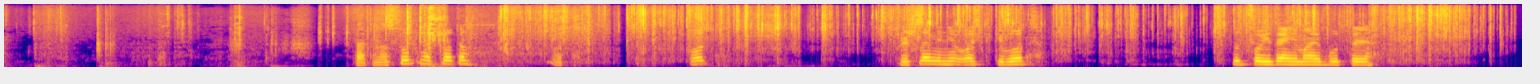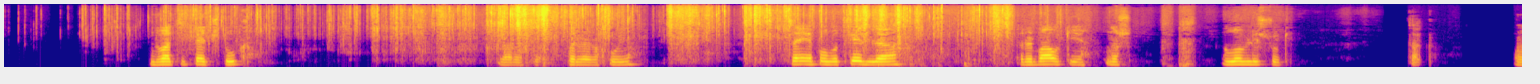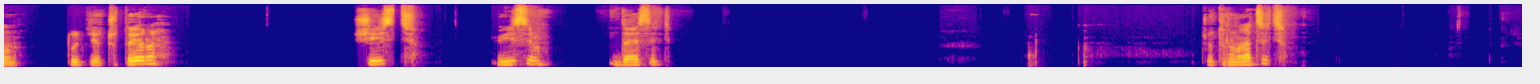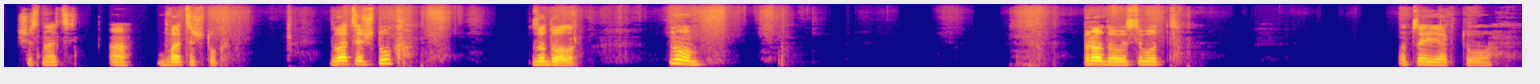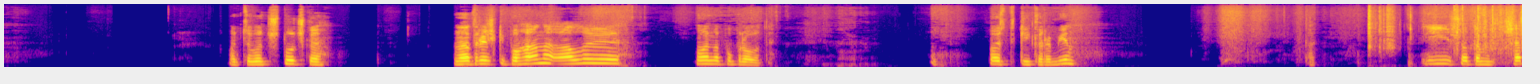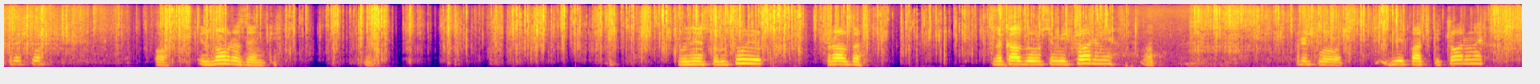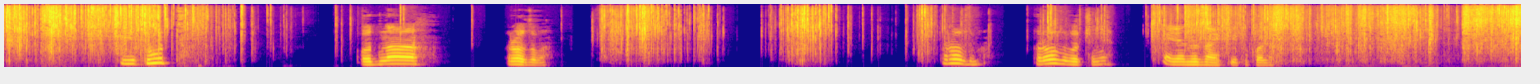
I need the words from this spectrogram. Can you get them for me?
Так, наступне що там? От. От. Прийшли мені ось такі от. Тут, по ідеї, має бути 25 штук. Зараз перерахую. Це є поводки для рибалки на ш- ловлі щуки. Так. Вон. Тут є 4, 6, 8, 10. Чотирнадцять. Шістнадцять. А, 20 штук. 20 штук за долар. Ну. Правда, ось от. Оце як то. Оце от штучка. Вона трішки погана, але можна попробувати. Ось такий карабін. Так. І що там ще прийшло? О, і знов резинки. Вони сортують. Правда, заказував самі чорні. От. Прийшло от дві пачки чорних. І тут одна розова. Розова. Розова чи ні? А я не знаю, який то колір.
